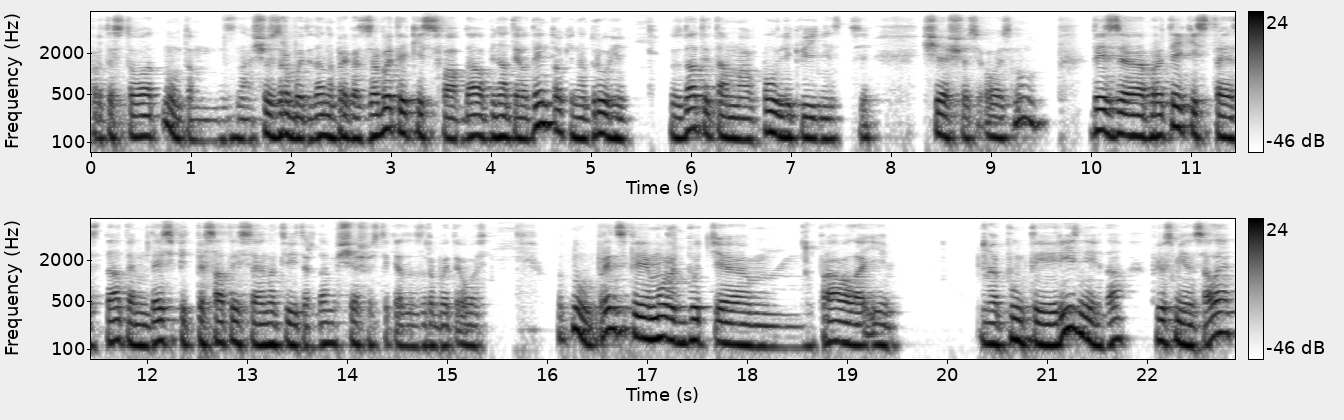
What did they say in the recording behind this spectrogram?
протестувати, ну там, не знаю, щось зробити. Да? Наприклад, зробити якийсь свап, да? обміняти один токен на другий, додати там пул ліквідності, ще щось. Ось, ну, десь е, пройти якийсь тест, да? там, десь підписатися на Twitter, да? ще щось таке зробити. Ось. От, ну, в принципі, можуть бути е, правила і е, пункти різні, да? плюс-мінус, але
